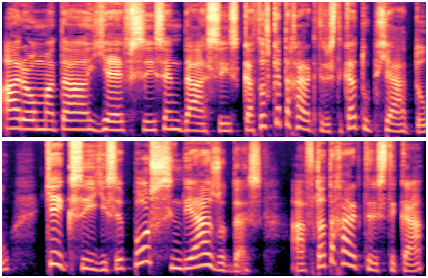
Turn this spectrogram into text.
αρώματα, γεύσεις, εντάσεις, καθώς και τα χαρακτηριστικά του πιάτου και εξήγησε πώς συνδυάζοντας αυτά τα χαρακτηριστικά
